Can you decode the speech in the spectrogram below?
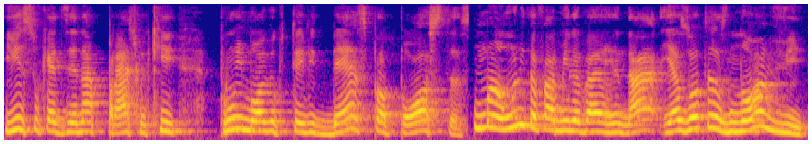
Isso quer dizer na prática que para um imóvel que teve 10 propostas, uma única família vai arrendar e as outras 9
